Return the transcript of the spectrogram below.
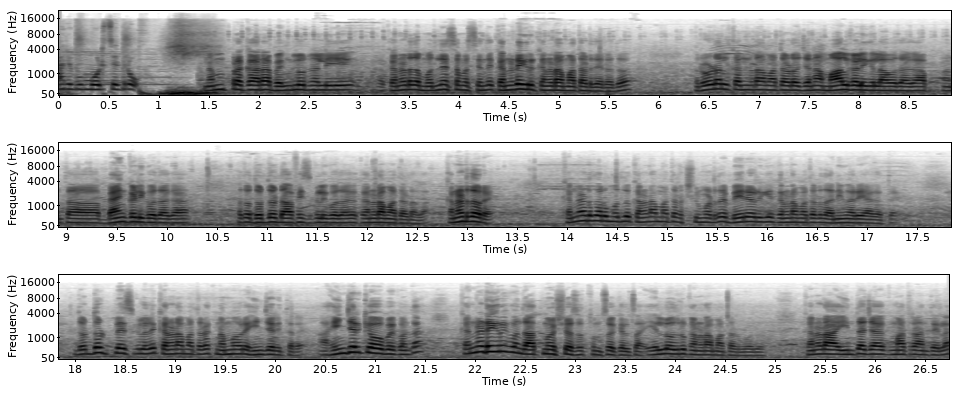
ಅರಿವು ಮೂಡಿಸಿದ್ರು. ನಮ್ಮ ಪ್ರಕಾರ ಬೆಂಗಳೂರಿನಲ್ಲಿ ಕನ್ನಡದ ಮೊದಲನೇ ಸಮಸ್ಯೆ ಅಂದರೆ ಕನ್ನಡಿಗರು ಕನ್ನಡ ಮಾತಾಡದೇ ಇರೋದು. ರೋಡಲ್ಲಿ ಕನ್ನಡ ಮಾತಾಡೋ ಜನ ಮಾಲ್ಗಳಿಗೆಲ್ಲ ಹೋದಾಗ ಅಂತ ಬ್ಯಾಂಕ್ಗಳಿಗೆ ಹೋದಾಗ ಅಥವಾ ದೊಡ್ಡ ದೊಡ್ಡ ಆಫೀಸ್ಗಳಿಗೆ ಹೋದಾಗ ಕನ್ನಡ ಮಾತಾಡಲ್ಲ. ಕನ್ನಡದವರೇ. ಕನ್ನಡದವ್ರು ಮೊದಲು ಕನ್ನಡ ಮಾತಾಡೋಕ್ಕೆ ಶುರು ಮಾಡಿದ್ರೆ ಬೇರೆಯವರಿಗೆ ಕನ್ನಡ ಮಾತಾಡೋದು ಅನಿವಾರ್ಯ ಆಗುತ್ತೆ. ದೊಡ್ಡ ದೊಡ್ಡ ಪ್ಲೇಸ್ಗಳಲ್ಲಿ ಕನ್ನಡ ಮಾತಾಡೋಕೆ ನಮ್ಮವರೇ ಹಿಂಜರಿತಾರೆ. ಆ ಹಿಂಜರಿಕೆ ಹೋಗಬೇಕು ಅಂತ ಕನ್ನಡಿಗರಿಗೆ ಒಂದು ಆತ್ಮವಿಶ್ವಾಸ ತುಂಬಿಸೋ ಕೆಲಸ. ಎಲ್ಲೋದ್ರೂ ಕನ್ನಡ ಮಾತಾಡ್ಬೋದು. ಕನ್ನಡ ಇಂಥ ಜಾಗಕ್ಕೆ ಮಾತ್ರ ಅಂತ ಇಲ್ಲ,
